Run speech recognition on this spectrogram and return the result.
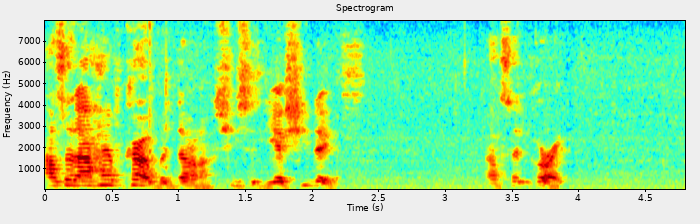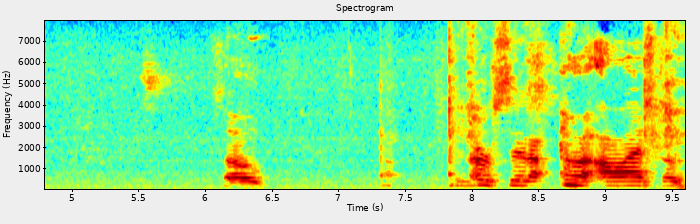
I said, I have COVID, don't I? She said, yes, you do. I said, great. So the nurse said, I'll ask the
